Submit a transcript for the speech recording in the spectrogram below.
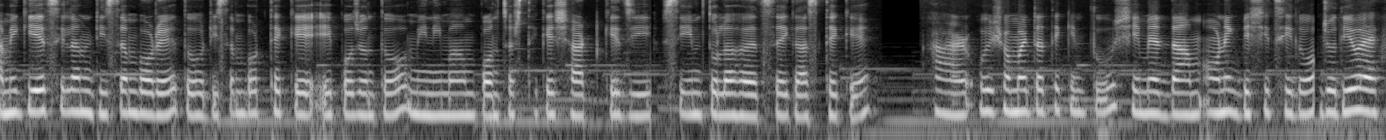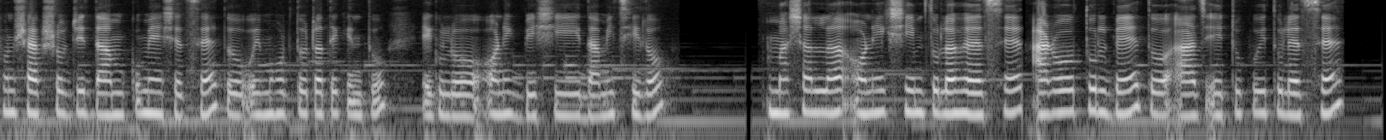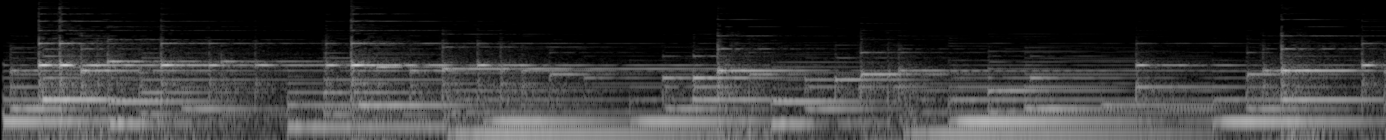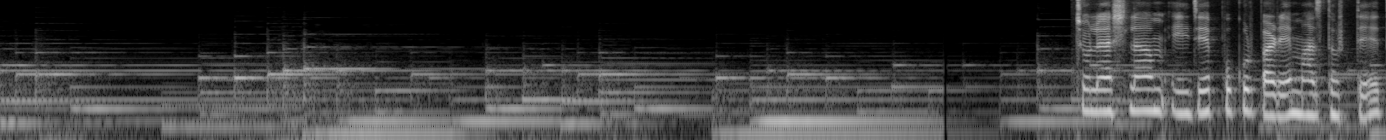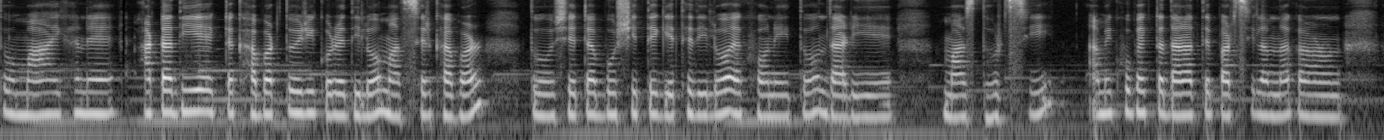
আমি গিয়েছিলাম ডিসেম্বরে, তো ডিসেম্বর থেকে এই পর্যন্ত মিনিমাম পঞ্চাশ থেকে ষাট কেজি সিম তোলা হয়েছে গাছ থেকে। আর ওই সময়টাতে কিন্তু সিমের দাম অনেক বেশি ছিল। যদিও এখন শাকসবজির দাম কমে এসেছে, তো ওই মুহূর্তটাতে কিন্তু এগুলো অনেক বেশি দামি ছিল। মাসাল্লাহ অনেক সিম তোলা হয়েছে, আরও তুলবে, তো আজ এটুকুই তুলেছে। চলে আসলাম এই যে পুকুর পাড়ে মাছ ধরতে। তো মা এখানে আটা দিয়ে একটা খাবার তৈরি করে দিল, মাছের খাবার। তো সেটা বসিতে গেথে দিল, এখন এই তো দাঁড়িয়ে মাছ ধরছি। আমি খুব একটা দাঁড়াতে পারছিলাম না, কারণ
